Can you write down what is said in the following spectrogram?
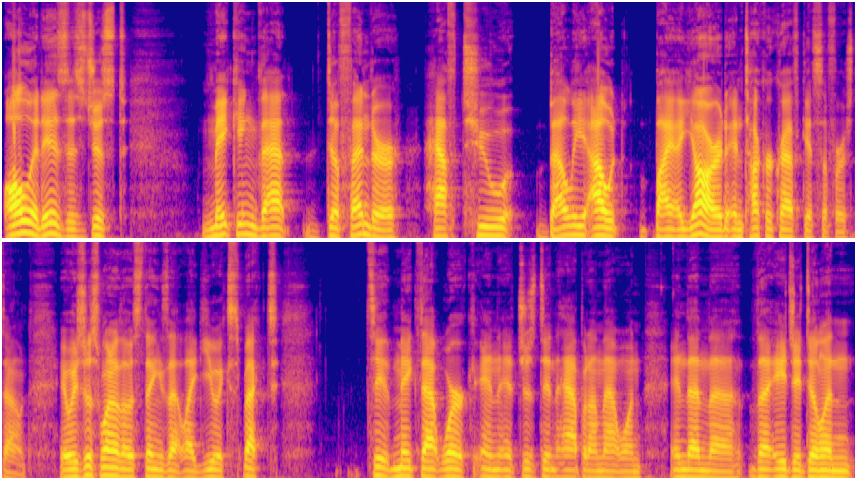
all it is is just making that defender have to belly out by a yard and Tucker Kraft gets the first down. It was just one of those things that like you expect to make that work and it just didn't happen on that one. And then the the AJ Dillon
